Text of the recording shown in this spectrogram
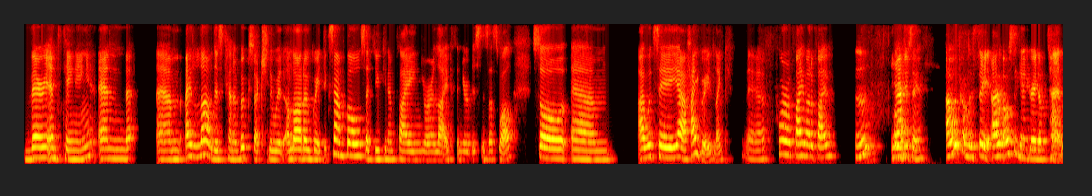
very entertaining and um, I love this kind of books actually with a lot of great examples that you can apply in your life and your business as well. So um, I would say, yeah, high grade, like uh, four or five out of five. mm? What would you say? I would probably say I, I was thinking a grade of 10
